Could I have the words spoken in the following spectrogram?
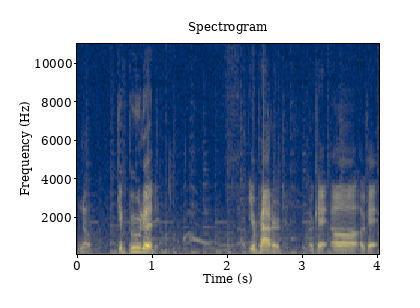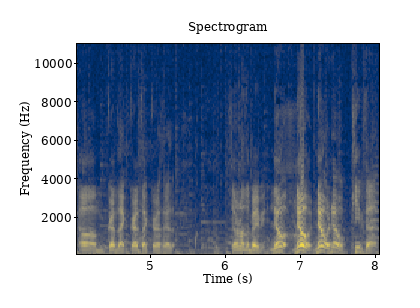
no. Get booted. You're powdered. Okay, uh, okay, um, grab that, grab that, grab that. Throw it on the baby. No, no, no, no, keep that.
